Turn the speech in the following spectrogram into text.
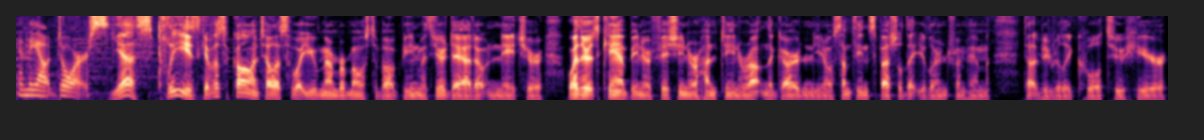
and the outdoors. Yes, please give us a call and tell us what you remember most about being with your dad out in nature, whether it's camping or fishing or hunting or out in the garden. You know, something special that you learned from him. That would be really cool to hear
